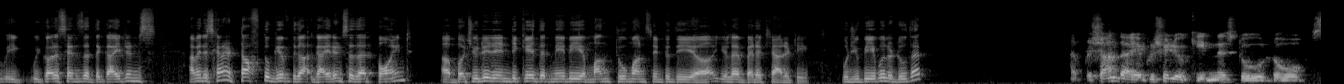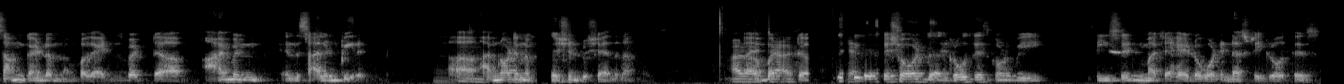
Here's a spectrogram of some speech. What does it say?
we, we got a sense that the guidance, I mean, it's kind of tough to give the guidance at that point, but you did indicate that maybe a month, two months into the year, you'll have better clarity. Would you be able to do that? Uh, Prashant, I appreciate your keenness to know some kind of number guidance, but uh, I'm in, in the silent period. Uh, I'm not in a position to share the numbers. All right. but yeah. rest assured, the growth is going to be decent, much ahead of what industry growth is.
